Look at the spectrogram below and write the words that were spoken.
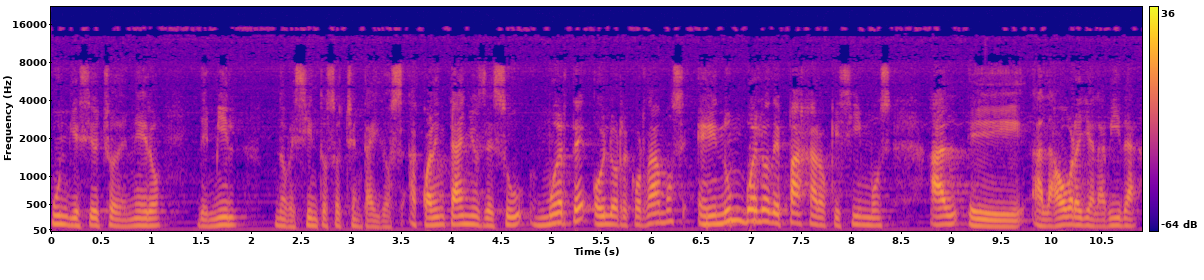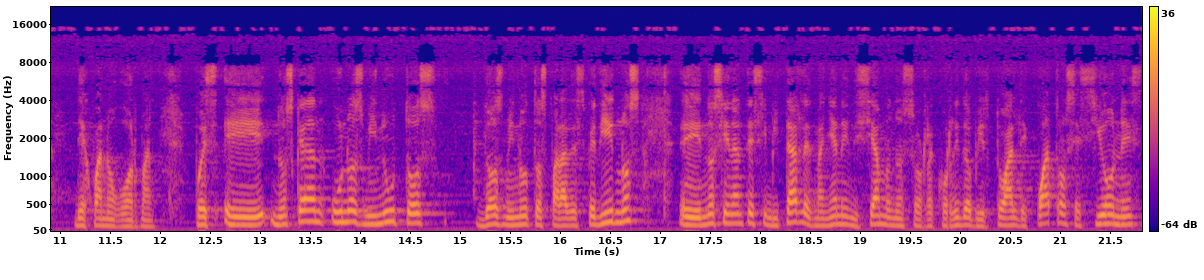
un 18 de enero de 1982. A 40 años de su muerte, hoy lo recordamos en un vuelo de pájaro que hicimos eh, a la obra y a la vida de Juan O'Gorman. Pues eh, nos quedan unos minutos, dos minutos para despedirnos. no sin antes invitarles, mañana iniciamos nuestro recorrido virtual de cuatro sesiones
